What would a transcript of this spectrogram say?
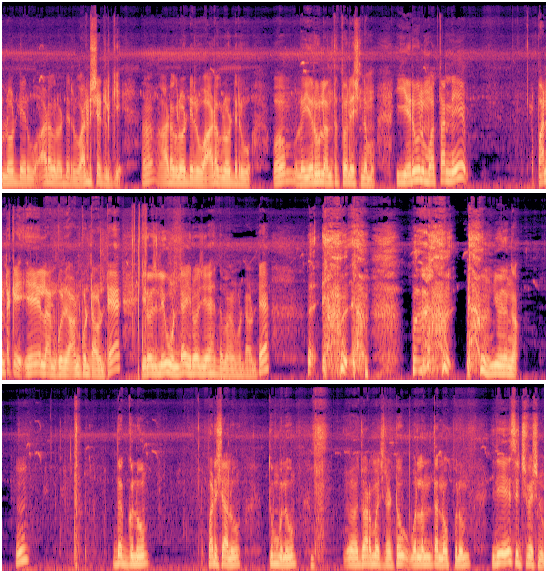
లోడ్డేరు ఆడగ లోడ్డేరు అరటి చెట్లకి ఆ, ఆడగ లోడ్డేరు ఆడగ లోడ్డేరు ఎరువులు అంతా తోలేసినాము. ఈ ఎరువులు మొత్తాన్ని పంటకి వేయాలి అనుకు అనుకుంటా ఉంటే ఈరోజు లీవ్ ఉండే ఈరోజు వేసేద్దాం అనుకుంటా ఉంటే ఈ విధంగా దగ్గులు పడిశాలు తుమ్ములు జ్వరం వచ్చినట్టు ఒళ్ళంతా నొప్పులు ఇదే సిచ్యువేషన్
